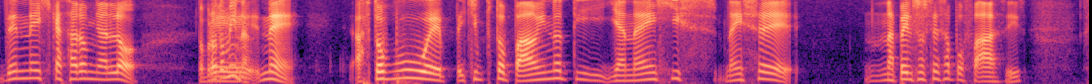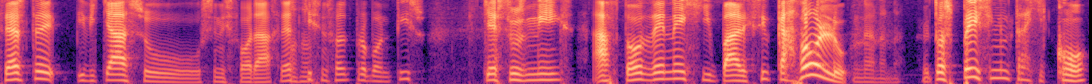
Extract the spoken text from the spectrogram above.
δεν έχει καθαρό μυαλό. τον πρώτο Ε, μήνα. Ναι. Αυτό που ε, εκεί που το πάω είναι ότι για να έχεις, να είσαι, να παίρνεις σωστές αποφάσεις χρειάζεται η δικιά σου συνεισφορά, χρειάζεται Μμμ. και η συνεισφορά του προπονητή σου. Και στους Knicks αυτό δεν έχει υπάρξει καθόλου. Ναι, ναι, ναι. Το spacing είναι τραγικό.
